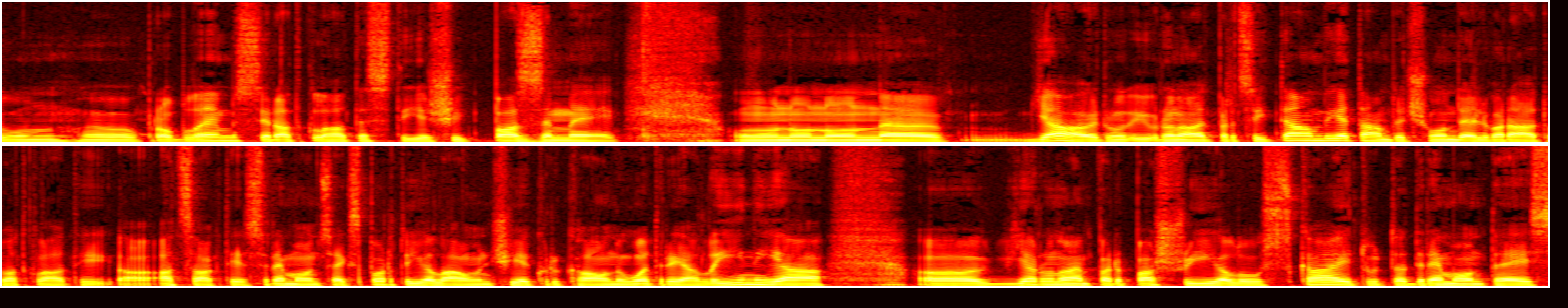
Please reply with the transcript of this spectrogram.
un problēmas ir atklātas tieši pazemē. Un, un, un, jā, runājot par citām vietām, tad šodien varētu atklāti, atsākties remonts eksporta ielā un Čiekru kalnu otrajā līnijā. Ja runājam par pašu ielu skaitu, tad remontēs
